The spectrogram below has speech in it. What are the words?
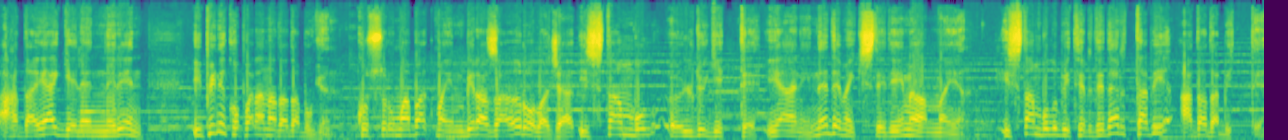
adaya gelenlerin ipini koparan adada bugün. Kusuruma bakmayın biraz ağır olacak. İstanbul öldü gitti. Yani ne demek istediğimi anlayın. İstanbul'u bitirdiler tabii ada da bitti.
